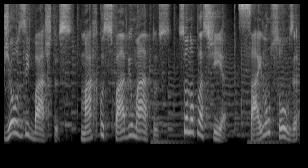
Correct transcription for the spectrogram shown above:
Josi Bastos, Marcos Fábio Matos, Sonoplastia, Cylon Souza,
